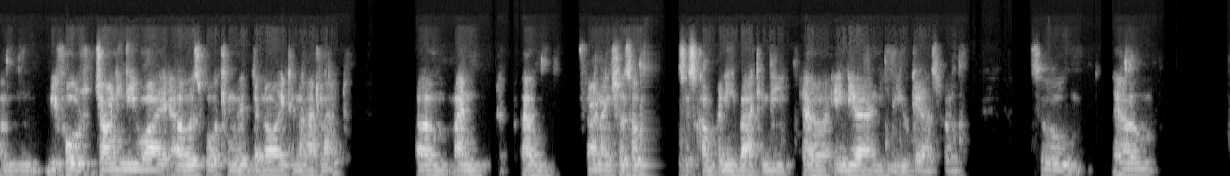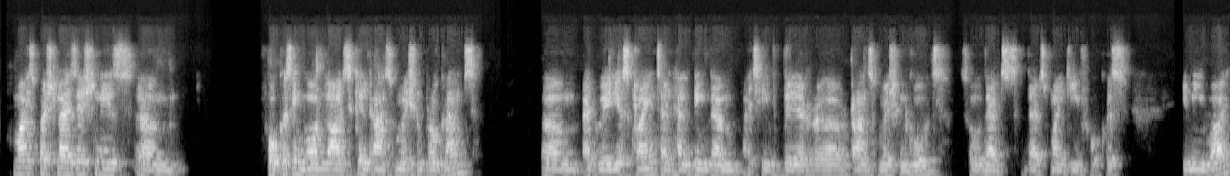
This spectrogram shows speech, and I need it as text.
Um, before joining EY, I was working with Deloitte in Ireland um, and um, financial services company back in the uh, India and the UK as well. So um, my specialization is um, focusing on large-scale transformation programs um, at various clients and helping them achieve their uh, transformation goals. So that's that's my key focus in EY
